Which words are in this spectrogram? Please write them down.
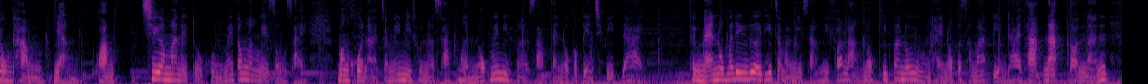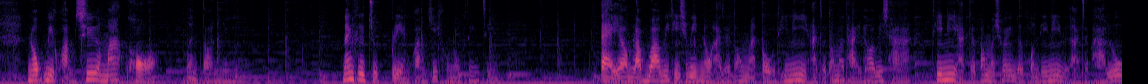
จงทำอย่างความเชื่อมั่นในตัวคุณไม่ต้องลังเลสงสัย บางคนอาจจะไม่มีทุนทรัพย์เหมือนนกไม่มีทุนทรัพย์แต่นกก็เปลี่ยนชีวิตได้ ถึงแม้นกไม่ได้เลือกที่จะมามีสามีฝรั่งนกคิดว่านกอยู่เมืองไทยนกก็สามารถเปลี่ยนได้ถ้าณตอนนั้น นกมีความเชื่อมากพอเหมือนตอนนี้ นั่นคือจุดเปลี่ยนความคิดของนกจริง ๆ แต่ยอมรับว่าวิถีชีวิตนกอาจจะต้องมาโตที่นี่อาจจะต้องมาถ่ายทอดวิชา ที่นี่อาจจะต้องมาช่วยเหลือคนที่นี่ หรืออาจจะพาลูก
